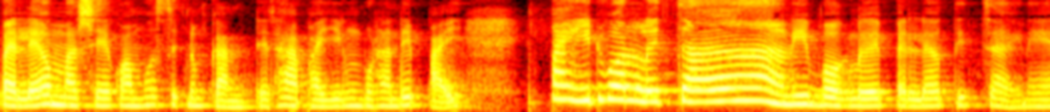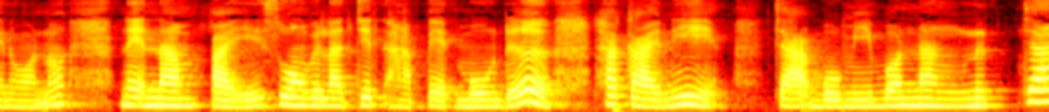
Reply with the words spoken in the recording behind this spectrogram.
ไปแล้วมาแชร์ความรู้สึกน้ำกัน แต่ถ้าใครยังบ่ทันได้ไป ไปด่วนเลยจ้า นี่บอกเลยไปแล้วติดใจแน่นอนเนาะแนะนำไปช่วงเวลา7หา8โมงเด้อถ้ากายนี่จะโบมีบ่นั่งนึกจ้า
